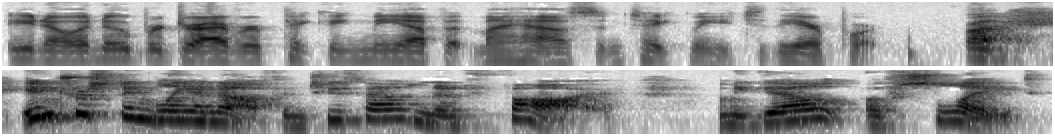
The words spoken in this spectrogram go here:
you know an uber driver picking me up at my house and take me to the airport Right. Interestingly enough, in 2005, Miguel of Slate,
